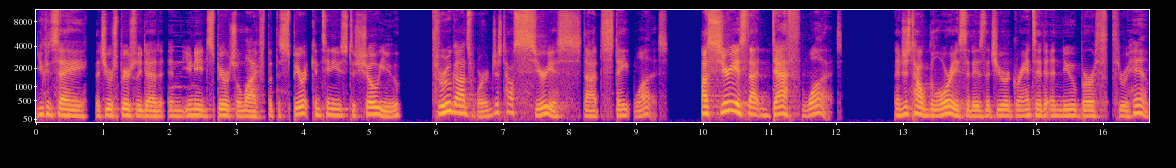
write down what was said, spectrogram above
you can say that you are spiritually dead and you need spiritual life, but the Spirit continues to show you through God's word just how serious that state was, how serious that death was, and just how glorious it is that you are granted a new birth through Him.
